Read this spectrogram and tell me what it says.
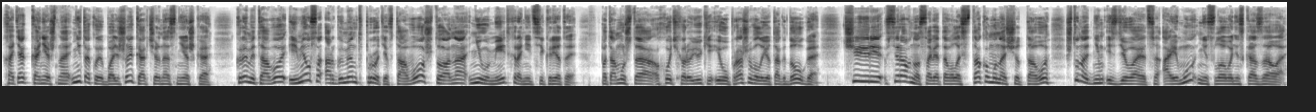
Хотя, конечно, не такой большой, как Черноснежка. Кроме того, имелся аргумент против того, что она не умеет хранить секреты потому что, хоть Харуюки и упрашивал ее так долго, Чиури все равно советовалась Такому насчет того, что над ним издеваются, а ему ни слова не сказала.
